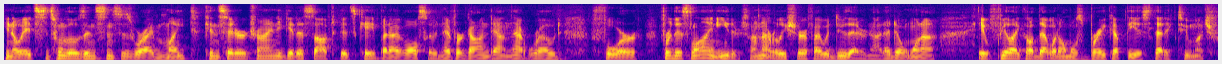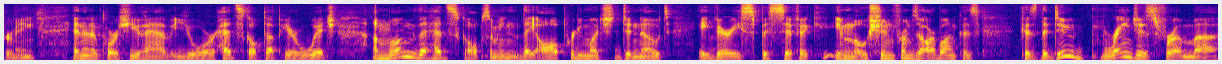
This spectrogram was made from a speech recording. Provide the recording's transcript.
you know, it's it's one of those instances where I might consider trying to get a soft goods cape, but I've also never gone down that road for for this line either. So I'm not really sure if I would do that or not. I don't want to it feel like that would almost break up the aesthetic too much for me. And then of course you have your head sculpt up here, which among the head sculpts, I mean, they all pretty much denote a very specific emotion from Zarbon because because the dude ranges from uh,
